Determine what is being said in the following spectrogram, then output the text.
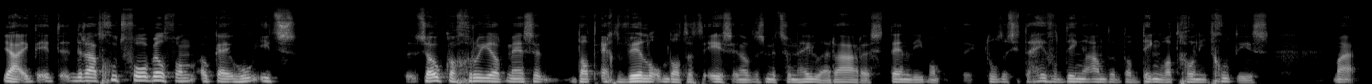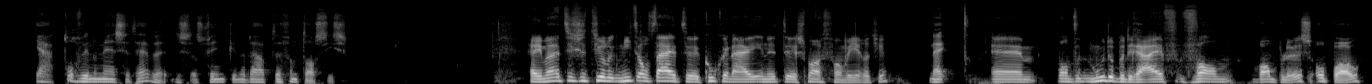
ja, ik, het, inderdaad goed voorbeeld van, oké, okay, hoe iets zo kan groeien dat mensen dat echt willen omdat het is. En dat is met zo'n hele rare Stanley. Want ik bedoel, er zitten heel veel dingen aan dat, dat ding wat gewoon niet goed is. Maar ja, toch willen mensen het hebben. Dus dat vind ik inderdaad uh, fantastisch. hey, maar het is natuurlijk niet altijd uh, koekenij in het uh, smartphone-wereldje. Nee. Um, want het moederbedrijf van OnePlus, Oppo,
